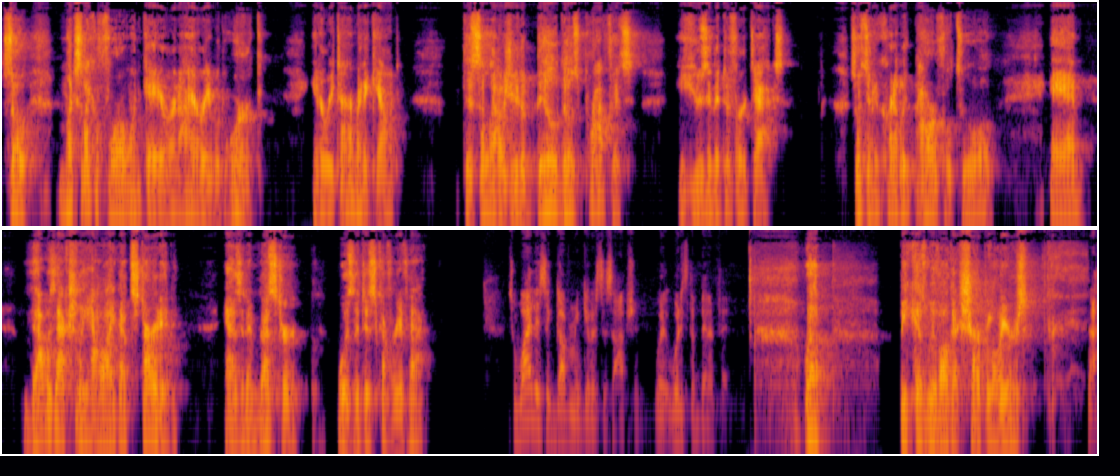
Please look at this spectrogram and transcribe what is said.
So, much like a 401k or an IRA would work in a retirement account, this allows you to build those profits using the deferred tax. So it's an incredibly powerful tool. And that was actually how I got started as an investor was the discovery of that. So why does the government give us this option? what, what is the benefit? Well, because we've all got sharp lawyers.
